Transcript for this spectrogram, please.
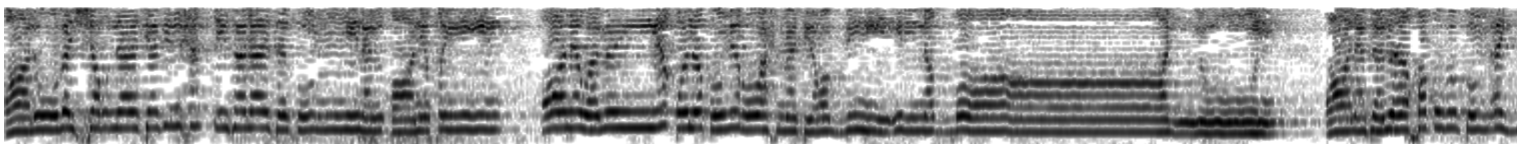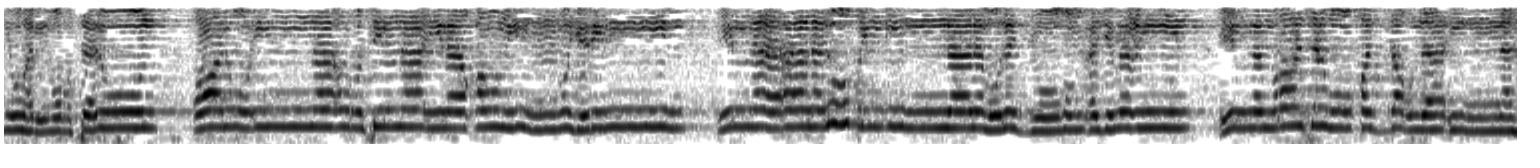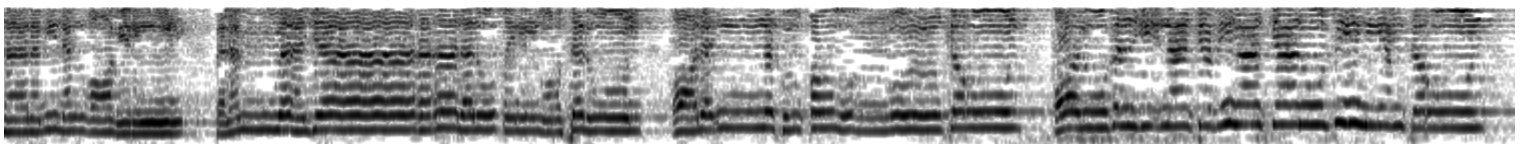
قالوا بشرناك بالحق فلا تكن من القانطين. قال ومن يقلق من رحمة ربه إلا الضالون؟ قال فما خطبكم أيها المرسلون؟ قالوا إنا أرسلنا إلى قوم مجرمين إلا آل نوط إنا لمنجوهم أجمعين إلا امرأته قدرنا إنها لمن الغابرين فلما جاء آل لوط المرسلون قال إنكم قوم منكرون قالوا بل جئناك بما كانوا فيه يمترون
